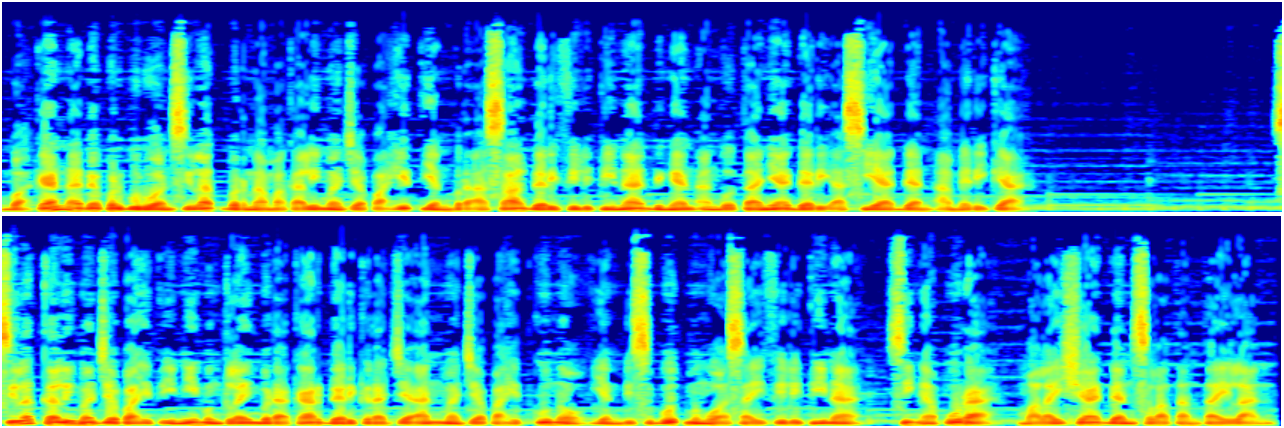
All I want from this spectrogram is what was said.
Bahkan ada perguruan silat bernama Kali Majapahit yang berasal dari Filipina dengan anggotanya dari Asia dan Amerika. Silat Kali Majapahit ini mengklaim berakar dari kerajaan Majapahit kuno yang disebut menguasai Filipina, Singapura, Malaysia dan selatan Thailand.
